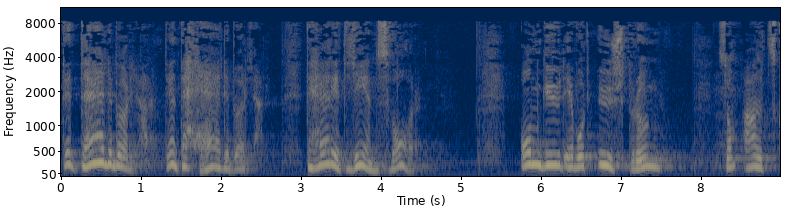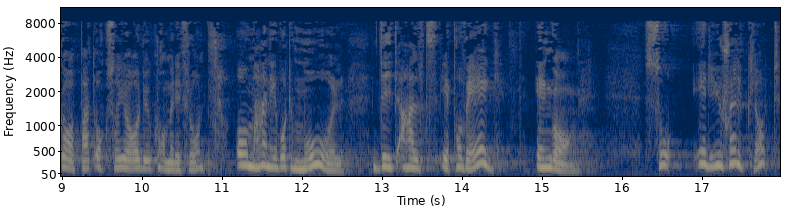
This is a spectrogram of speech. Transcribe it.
Det är där det börjar, det är inte här det börjar. Det här är ett gensvar. Om Gud är vårt ursprung, som allt skapat, också jag och du kommer ifrån, om han är vårt mål, dit allt är på väg en gång, så är det ju självklart.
